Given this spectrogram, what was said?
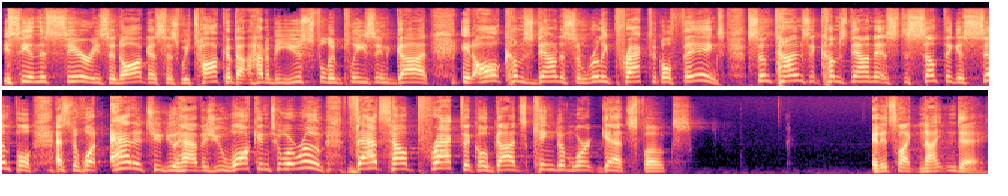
You see, in this series in August, as we talk about how to be useful and pleasing to God, it all comes down to some really practical things. Sometimes it comes down as to something as simple as to what attitude you have as you walk into a room. That's how practical God's kingdom work gets, folks. And it's like night and day.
